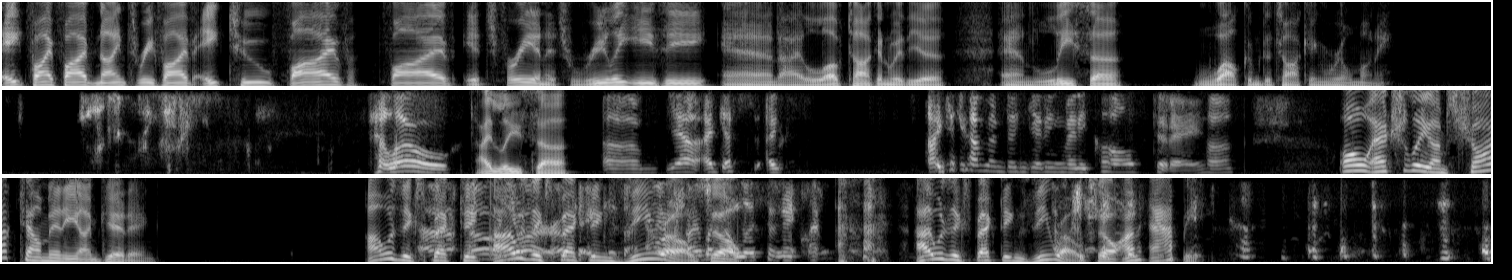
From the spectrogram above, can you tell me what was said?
855 935 8255. It's free and it's really easy. And I love talking with you. And Lisa, welcome to Talking Real Money. Hello. Hi, Lisa. Um, yeah, I guess I, I haven't been getting many calls today, huh? Oh, actually, I'm shocked how many I'm getting. I was expecting. Uh, oh, I was are? expecting Okay, zero. I, I so. I was expecting zero. So I'm happy.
